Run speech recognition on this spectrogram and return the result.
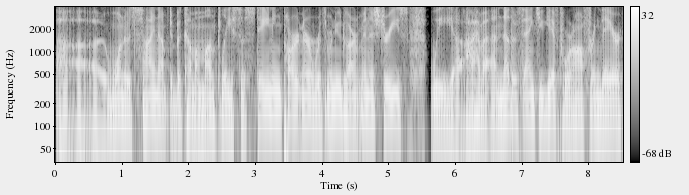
uh, uh want to sign up to become a monthly sustaining partner with Renewed Heart Ministries, we uh, have a, another thank you gift we're offering there.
